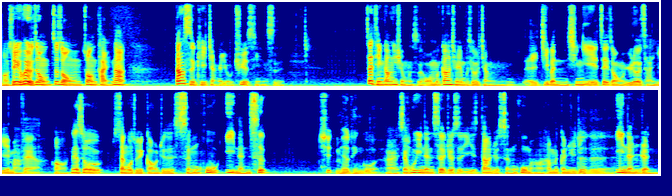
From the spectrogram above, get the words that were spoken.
好，所以会有这种这种状态。那当时可以讲个有趣的事情是。在田刚英雄的时候，我们刚刚前面不是有讲，诶，几本兴业这种娱乐产业吗？对啊，哦，那个时候三国主搞就是神户异能社，是没有听过。哎，神户异能社就是以当然就是神户嘛，他们根据对对对艺能人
